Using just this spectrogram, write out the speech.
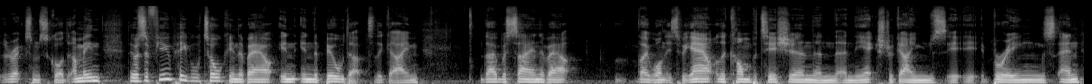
Wrexham squad. I mean, there was a few people talking about in, in the build up to the game. They were saying about they wanted to be out of the competition and, and the extra games it, it, brings. And,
